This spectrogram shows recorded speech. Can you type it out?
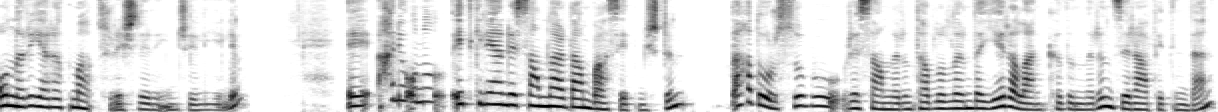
onları yaratma süreçlerini inceleyelim. E, hani onu etkileyen ressamlardan bahsetmiştim. Daha doğrusu bu ressamların tablolarında yer alan kadınların zerafetinden.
